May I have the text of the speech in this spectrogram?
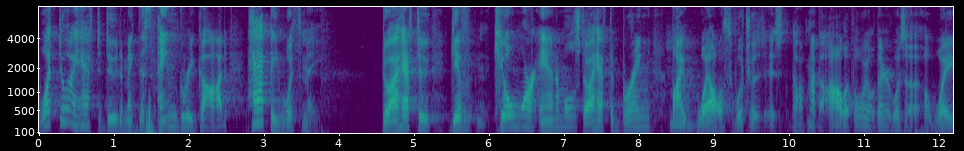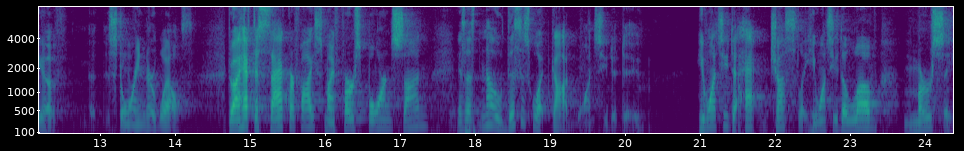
what do I have to do to make this angry God happy with me? Do I have to give kill more animals? Do I have to bring my wealth, which was is talking about the olive oil there was a, a way of storing their wealth? Do I have to sacrifice my firstborn son? He says, No, this is what God wants you to do. He wants you to act justly, He wants you to love mercy,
